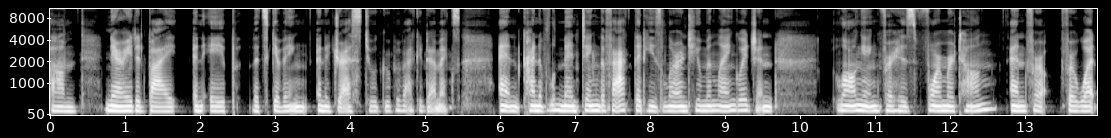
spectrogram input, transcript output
um, narrated by an ape that's giving an address to a group of academics and kind of lamenting the fact that he's learned human language and longing for his former tongue and for for what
